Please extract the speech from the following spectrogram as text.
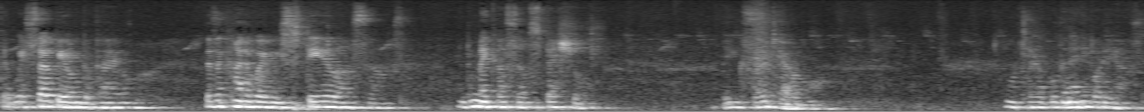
that we're so beyond the pale. There's a kind of way we steel ourselves and to make ourselves special, being so terrible, more terrible than anybody else.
